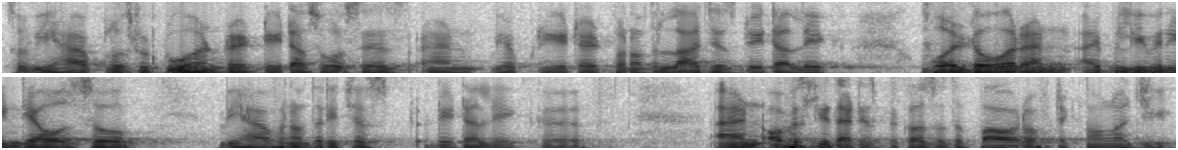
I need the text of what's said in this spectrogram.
So we have close to 200 data sources and we have created one of the largest data lake world over. And I believe in India also, we have one of the richest data lake uh, and obviously that is because of the power of technology.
